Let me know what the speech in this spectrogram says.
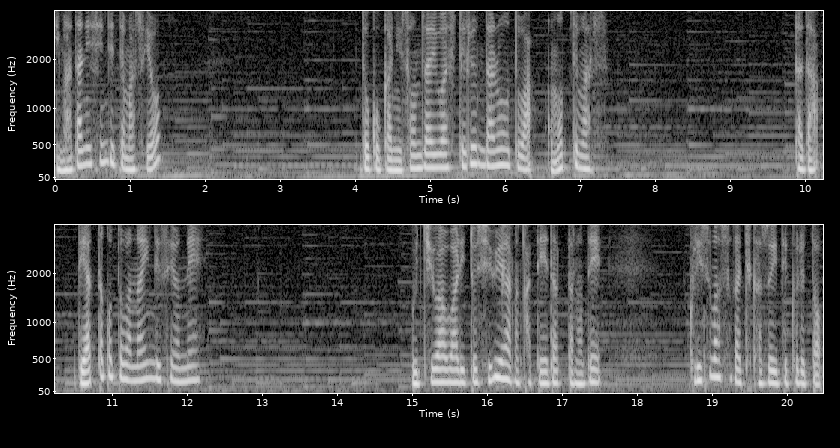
未だに信じてますよ。どこかに存在はしてるんだろうとは思ってます。ただ出会ったことはないんですよね。うちは割とシビアな家庭だったのでクリスマスが近づいてくると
